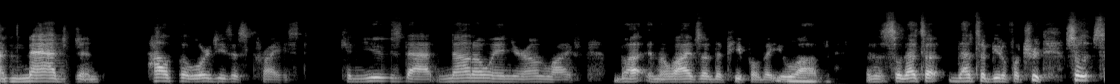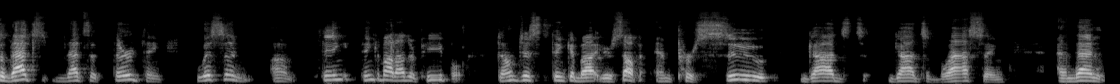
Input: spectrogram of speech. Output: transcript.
imagine how the Lord Jesus Christ can use that not only in your own life but in the lives of the people that you love and so that's a that's a beautiful truth so so that's that's the third thing listen um, think think about other people. Don't just think about yourself and pursue god's god's blessing. And then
